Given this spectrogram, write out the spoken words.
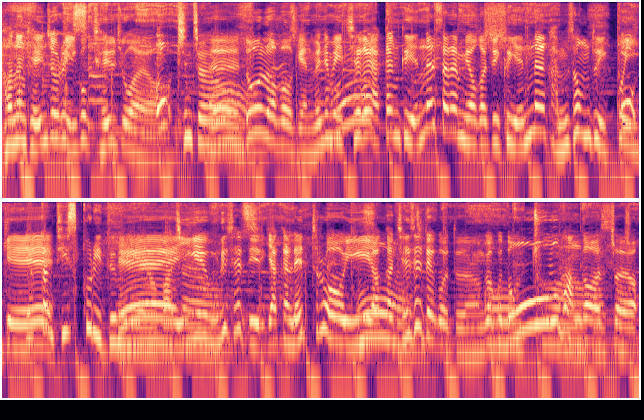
저는 개인적으로 이 곡 제일 좋아요. 어 진짜요? 네, No Love Again. 왜냐면 어. 제가 약간 그 옛날 사람이어가지고 그 옛날 감성도 있고 어, 이게 약간 디스코 리듬이에요. 예, 맞아요. 이게 우리 세대 약간 레트로 이 오. 약간 제 세대거든. 그래서 어, 너무 좋아요. 반가웠어요. 맞아.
